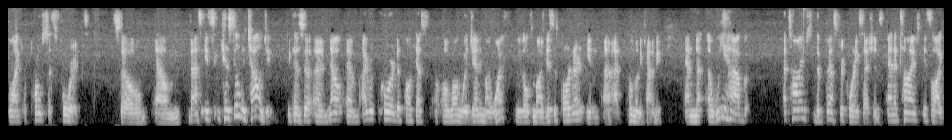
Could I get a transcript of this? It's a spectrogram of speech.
like a process for it. So um, that's it can still be challenging because uh, uh, now um, I record the podcast along with Jenny, my wife, who's also my business partner in uh, at Hillman Academy, and we have at times the best recording sessions, and at times it's like,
